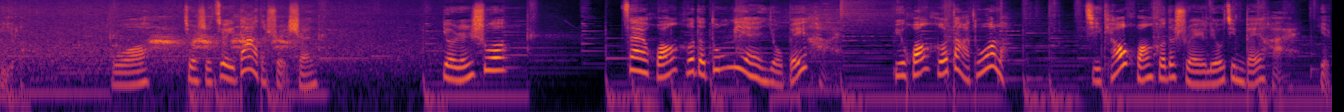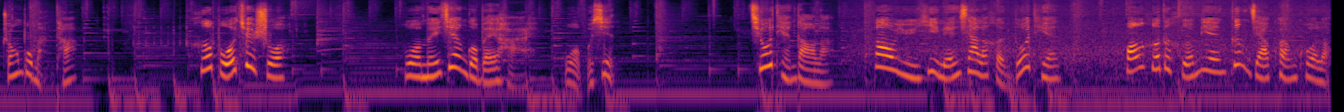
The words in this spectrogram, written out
比了，我就是最大的水神。”有人说，在黄河的东面有北海，比黄河大多了，几条黄河的水流进北海也装不满它。河伯却说：“我没见过北海，我不信。”秋天到了。暴雨一连下了很多天，黄河的河面更加宽阔了，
